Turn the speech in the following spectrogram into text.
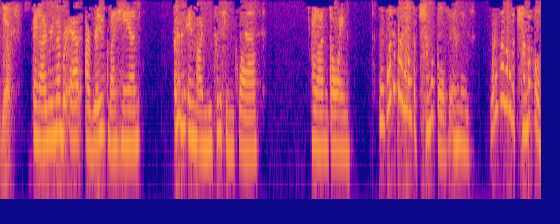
Yep. And I remember at, I raised my hand in my nutrition class and I'm going, well, what about all the chemicals in these, what about all the chemicals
